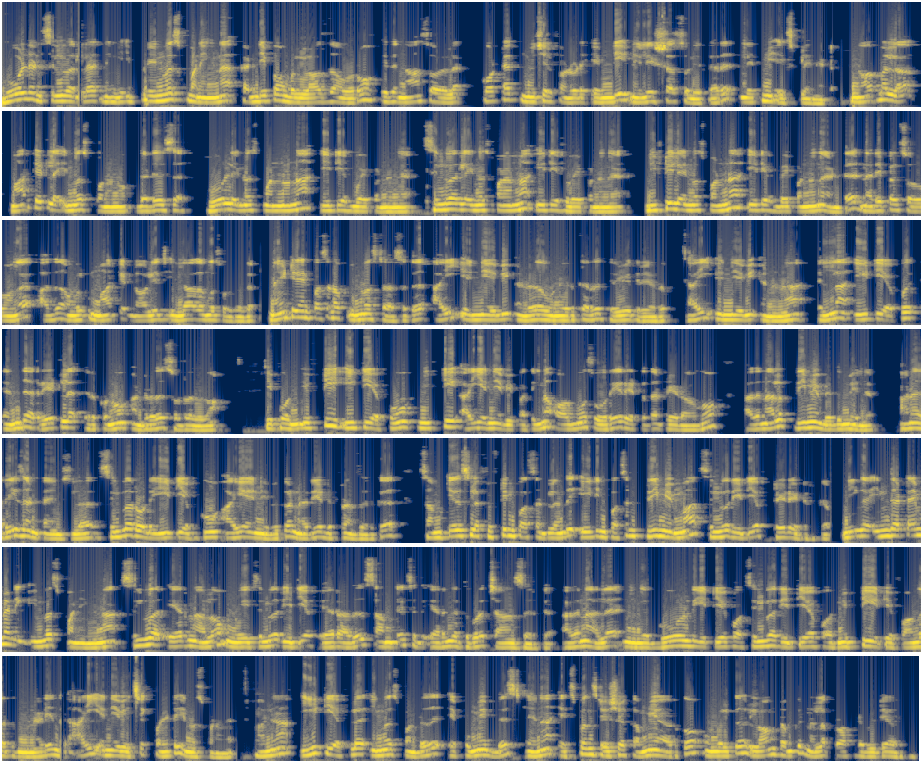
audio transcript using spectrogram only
Gold and சில்வர்ல நீங்க இப்படி invest பண்ணீங்கன்னா கண்டிப்பா உங்களுக்கு லாஸ் தான் வரும். இது நான் சொல்லல. கோட்டக் மியூச்சுவல் ஃபண்டோட எம்டி நிலேஷா சொல்லியிருக்காரு. லெட் மீ எக்ஸ்பிளைன் இட் நார்மலா மார்க்கெட்ல இன்வெஸ்ட் பண்ணணும். தட் இஸ் கோல்டு இன்வெஸ்ட் பண்ணணும்னா இடிஎஃப் பை பண்ணுங்க. சில்வர்ல இன்வெஸ்ட் பண்ணணும்னா இடிஎஃப் பை பண்ணுங்க. நிஃப்டில இன்வெஸ்ட் பண்ணா இடிஎஃப் பை பண்ணுங்கன்ட்டு நிறைய பேர் சொல்லுவாங்க. அது அவங்களுக்கு மார்க்கெட் நாலேஜ் இல்லாதவங்க சொல்றது. நைன்டி நைன் பர்சன்ட் ஆஃப் இன்வெஸ்டர்ஸுக்கு ஐஎன்ஏவி என்றது ஒன்று இருக்கிறது தெரியவே தெரியாது. ஐஎன்ஏவி என்னன்னா எல்லாம் இடிஎஃப் எந்த ரேட்ல இருக்கணும்ன்றத சொல்றதுதான். இப்போ நிஃப்டி இடிஎஃப்பும் நிப்டி ஐஎன்ஏபி பாத்தீங்கன்னா ஆல்மோஸ்ட் ஒரே ரேட்ல தான் ட்ரேட் ஆகும். அதனால ப்ரீமியம் எதுவுமே இல்லை. ஆனா ரீசன்ட் டைம்ஸ்ல சில்வரோட இடிஎஃப்க்கும் ஐஎன்ஏவிக்கும் நிறைய டிஃபரன்ஸ் இருக்கு. சம் கேஸ்ல பிப்டீன் பர்சன்ட்ல இருந்து எயிட்டீன் பர்சன்ட் ப்ரீமியமாக சில்வர் இடிஎஃப் ட்ரேட் ஆயிட்டு இருக்கு. நீங்க இந்த டைம்ல நீங்க இன்வெஸ்ட் பண்ணீங்கன்னா சில்வர் ஏறினாலும் உங்களுக்கு சில்வர் இடிஎஃப் ஏறாது. சம்டைம்ஸ் இது இறங்கிறதுக்கு கூட சான்ஸ் இருக்கு. அதனால நீங்க கோல்டு இடிஎஃப் சில்வர் இடிஎஃப் ஒரு நிப்டி இடிஎஃப் வாங்குறதுக்கு முன்னாடி இந்த ஐஎன்ஏவை செக் பண்ணிட்டு இன்வெஸ்ட் பண்ணுங்க. ஆனா இடிஎஃப்ல இன்வெஸ்ட் பண்றது எப்பவுமே பெஸ்ட் ஏன்னா எக்ஸ்பென்ஸ் ரேஷியோ கம்மியா இருக்கும். உங்களுக்கு லாங் டர்ம்க்கு நல்ல ப்ராஃபிட்டபிலிட்டியா இருக்கும்.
